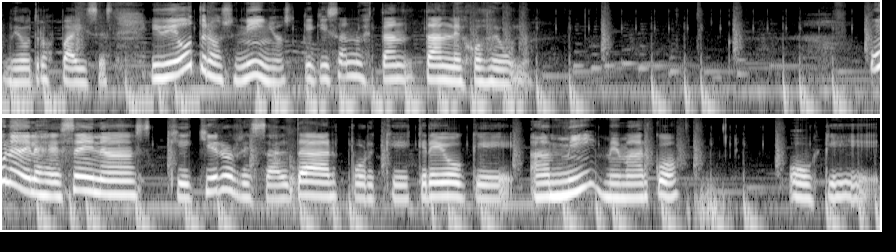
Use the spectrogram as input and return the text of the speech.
de otros países y de otros niños que quizás no están tan lejos de uno. Una de las escenas que quiero resaltar porque creo que a mí me marcó o que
